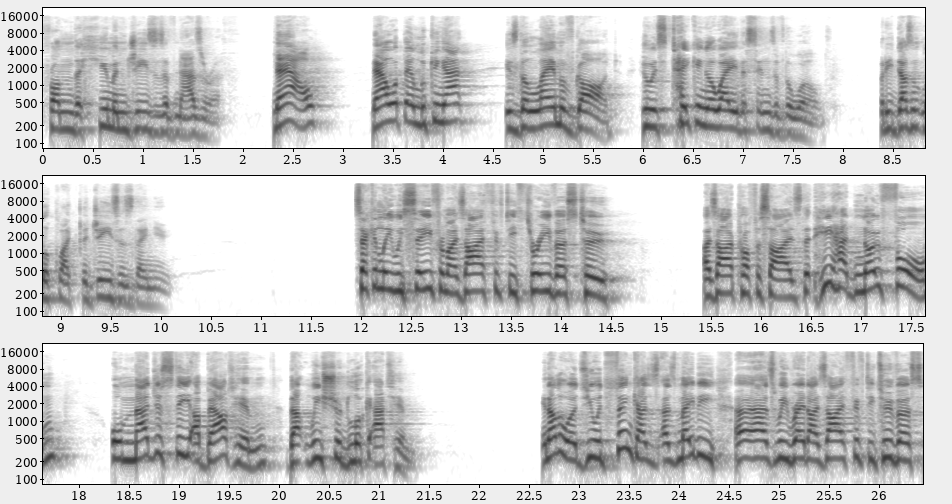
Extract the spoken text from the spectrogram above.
from the human Jesus of Nazareth. Now, now what they're looking at is the Lamb of God who is taking away the sins of the world. But he doesn't look like the Jesus they knew. Secondly, we see from Isaiah 53, verse 2, Isaiah prophesies that he had no form or majesty about him that we should look at him. In other words, you would think, as, as maybe uh, as we read Isaiah 52, verse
